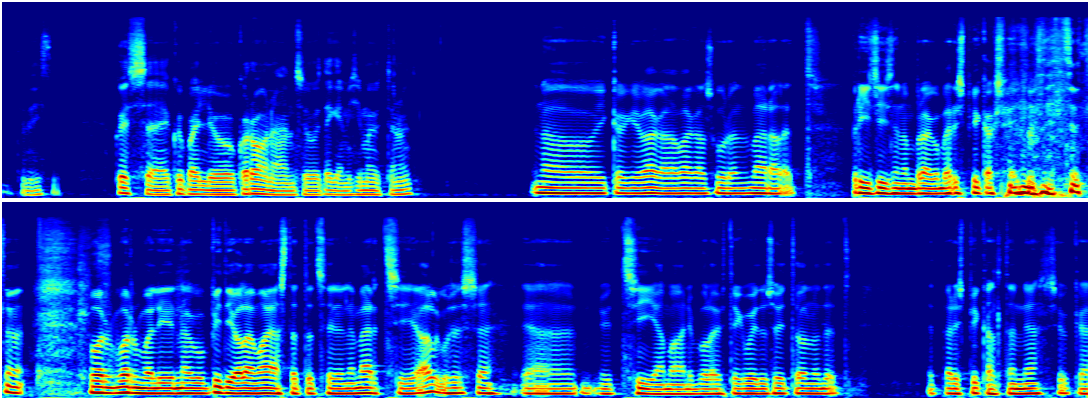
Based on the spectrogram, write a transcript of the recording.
mitte teistes. kuidas, kui palju koroona on su tegemisi mõjutanud? no ikkagi väga-väga suurel määral, et pre-season on praegu päris pikaks veninud, et ütleme, vorm, vorm oli nagu pidi olema ajastatud selline märtsi algusesse ja nüüd siiamaani pole ühtegi võidusõitu olnud, et et päris pikalt on jah, sihuke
